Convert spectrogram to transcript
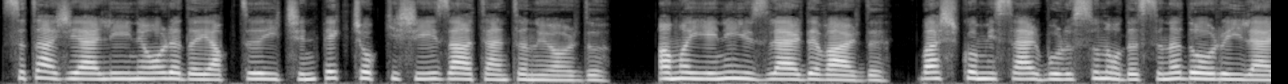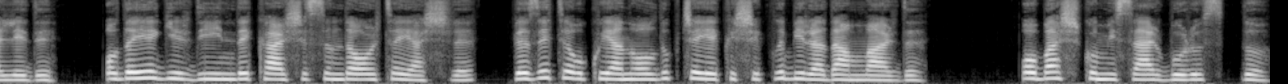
Stajyerliğini orada yaptığı için pek çok kişiyi zaten tanıyordu. Ama yeni yüzler de vardı. Başkomiser Burus'un odasına doğru ilerledi. Odaya girdiğinde karşısında orta yaşlı, gazete okuyan oldukça yakışıklı bir adam vardı. O başkomiser Burus'du.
